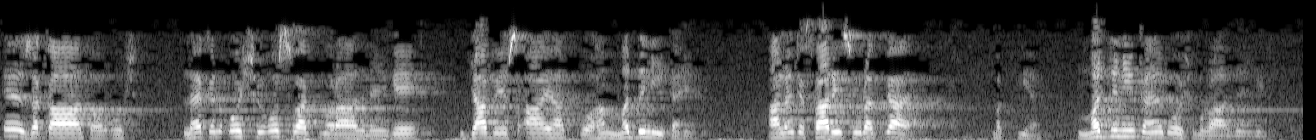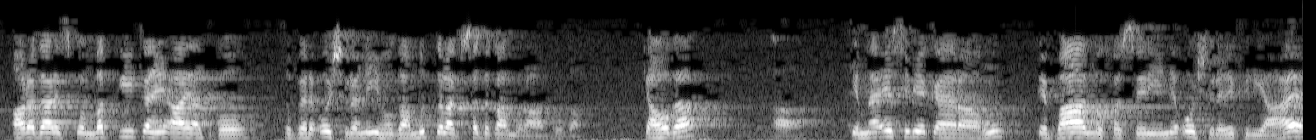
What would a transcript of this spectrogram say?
اے زکوٰۃ اور عشر۔ لیکن عشر اس وقت مراد لیں گے جب اس آیات کو ہم مدنی کہیں۔ حالانکہ ساری صورت کیا ہے؟ مکی ہے۔ مدنی کہیں تو عشر مراد لیں گے۔ اور اگر اس کو مکی کہیں آیت کو، تو پھر عشر نہیں ہوگا، مطلق صدقہ مراد ہوگا۔ کیا ہوگا؟ کہ میں اس لیے کہہ رہا ہوں کہ بعض مفسرین نے عشر لکھ دیا ہے،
